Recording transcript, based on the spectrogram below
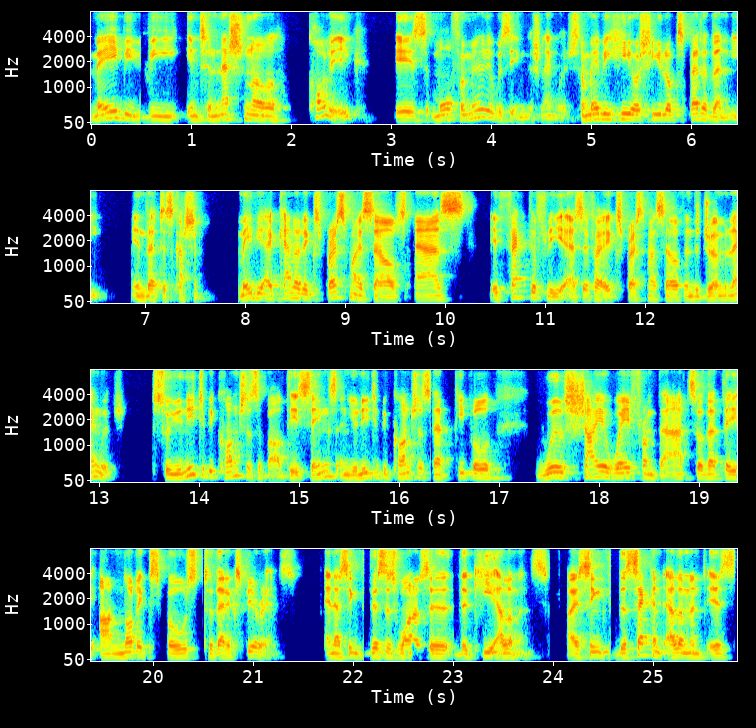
maybe the international colleague is more familiar with the English language. So maybe he or she looks better than me in that discussion. Maybe I cannot express myself as effectively as if I express myself in the German language. So you need to be conscious about these things and you need to be conscious that people will shy away from that so that they are not exposed to that experience. And I think this is one of the, the key elements. I think the second element is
